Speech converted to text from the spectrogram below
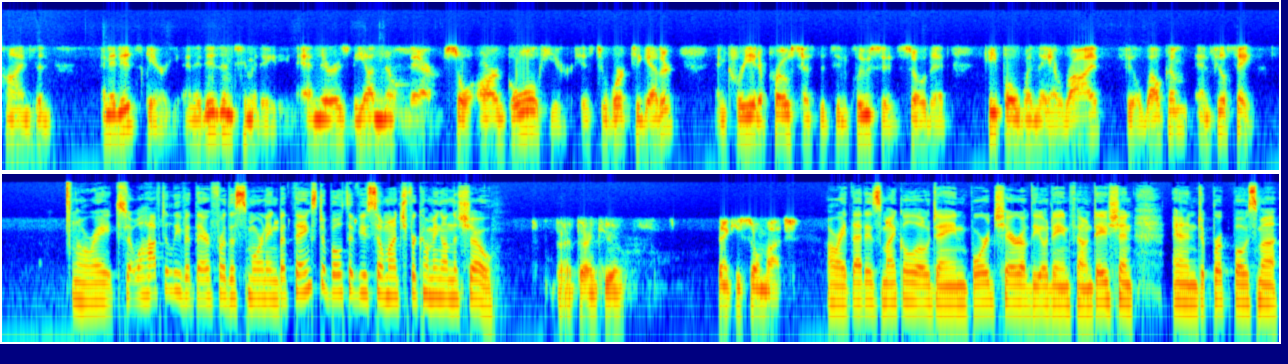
times, and and it is scary and it is intimidating, and there is the unknown there. So our goal here is to work together and create a process that's inclusive, so that people, when they arrive, feel welcome and feel safe. All right, so we'll have to leave it there for this morning. But thanks to both of you so much for coming on the show. Thank you. Thank you so much. All right, that is Michael Audain, board chair of the Audain Foundation, and Brooke Bozma,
